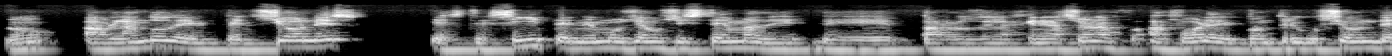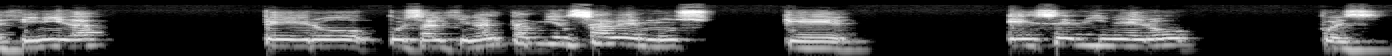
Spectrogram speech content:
¿no? Hablando de pensiones, este, sí tenemos ya un sistema de, para los de la generación afuera de contribución definida, pero pues al final también sabemos que ese dinero, pues,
